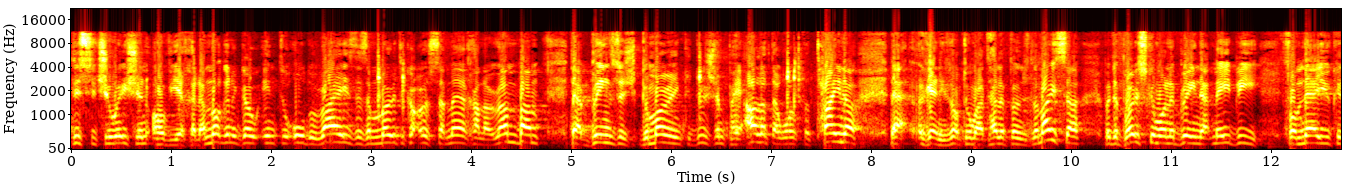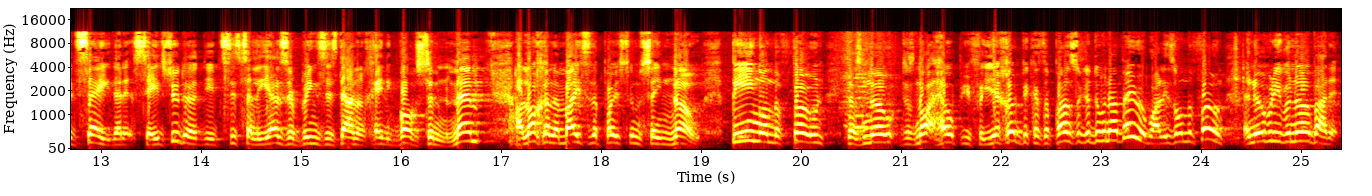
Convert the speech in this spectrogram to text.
the situation of Yichud? I'm not going to go into all the rise, there's a Motika or Samech ala Rambam that brings the Gemara in Kiddushin Pei Aleph that wants to taina. That again, he's not talking about telephones lemaisa, but the poskim want to bring that maybe from there you could say that it saves you. The, the Tzitz Eliezer brings this down in Chedik Vov Sim Mem. Halacha lemaisa, the poskim say no. Being on the phone does no does not help you for yichud because the person could do an avera while he's on the phone and nobody even know about it.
